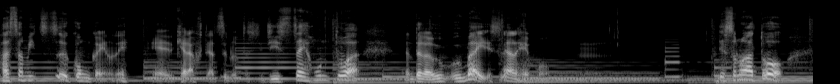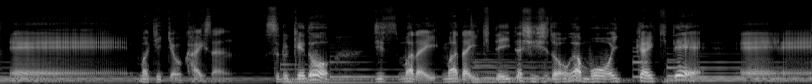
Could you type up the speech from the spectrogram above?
挟みつつ、今回のね、えー、キャラクターするとして、実際本当は、だからううまいですね、あの辺も。うん、で、その後、えー、まあ、結局解散するけど、実まだまだ生きていた獅子堂がもう一回来て、えー、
